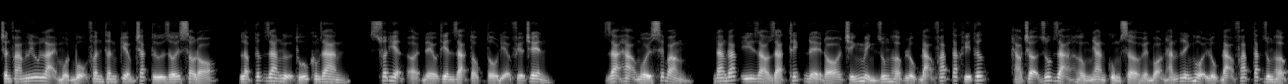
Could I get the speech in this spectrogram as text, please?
Trần phàm lưu lại một bộ phân thân kiểm chắc tứ giới sau đó, lập tức ra ngự thú không gian, xuất hiện ở đều thiên dạ tộc tổ địa phía trên. Dạ hạo ngồi xếp bằng, đang đắc ý rào rạt thích để đó chính mình dung hợp lục đạo pháp tắc khí thức hảo trợ giúp dạ hồng nhan cùng sở huyền bọn hắn lĩnh hội lục đạo pháp tắc dung hợp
